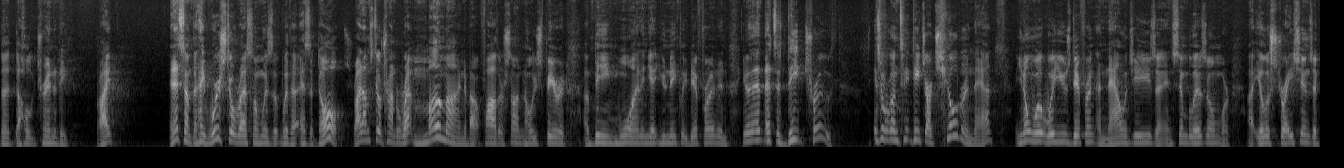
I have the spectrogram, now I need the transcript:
the, the Holy Trinity, right? And it's something, hey, we're still wrestling with, with as adults, right? I'm still trying to wrap my mind about Father, Son, and Holy Spirit of being one and yet uniquely different. And, you know, that, that's a deep truth. And so we're going to t- teach our children that. You know, we'll, we'll use different analogies and, and symbolism or uh, illustrations. And,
